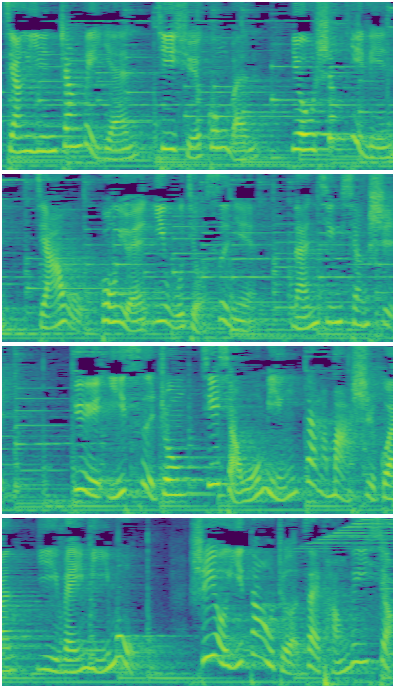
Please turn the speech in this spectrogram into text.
江阴张魏言积学公文，有生义林。甲午，公元一五九四年，南京乡试。”遇一寺中，揭晓无名，大骂士官，以为迷目。时有一道者在旁微笑。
